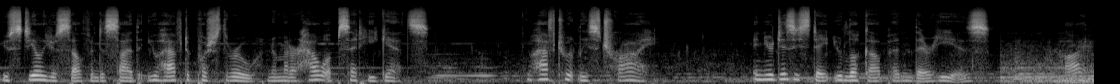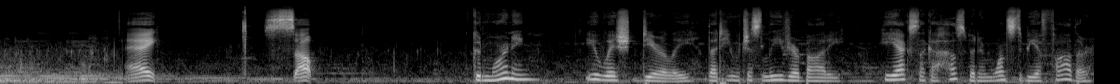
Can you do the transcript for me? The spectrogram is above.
You steel yourself and decide that you have to push through, no matter how upset he gets. You have to at least try. In your dizzy state, you look up, and there he is. Hi. Hey. Sup? Good morning. You wish dearly that he would just leave your body. He acts like a husband and wants to be a father.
